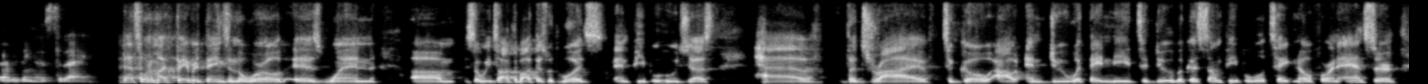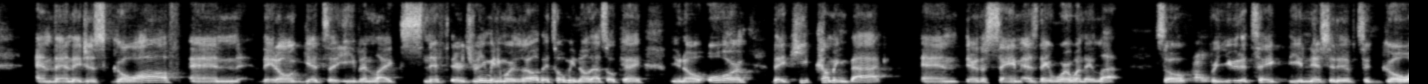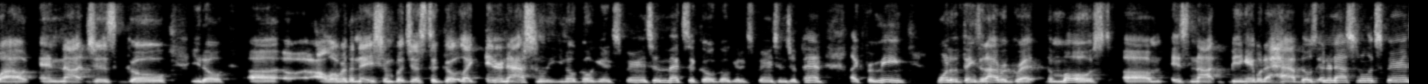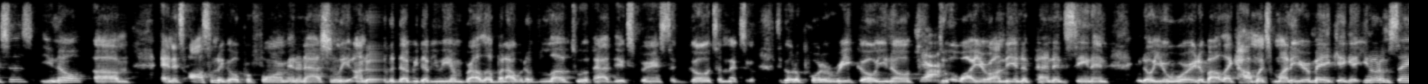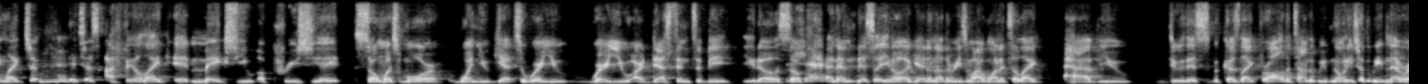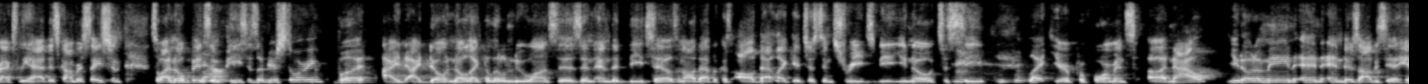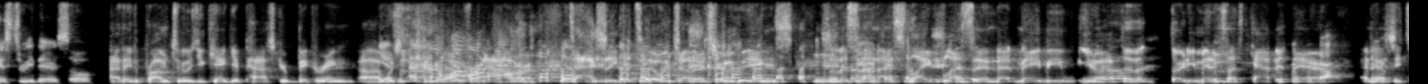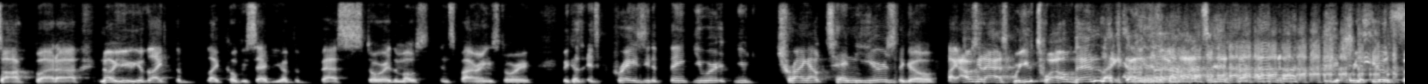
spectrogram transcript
everything is today. That's one of my favorite things in the world is when, um, so we talked about this with Woods and people who just have the drive to go out and do what they need to do because some people will take no for an answer and then they just go off and they don't get to even like sniff their dream anymore. Like, oh, they told me no, that's okay, you know, or they keep coming back and they're the same as they were when they left. So Right. for you to take the initiative to go out and not just go, you know, uh, all over the nation, but just to go like internationally, you know, go get experience in Mexico, go get experience in Japan. Like for me, one of the things that I regret the most um, is not being able to have those international experiences, you know? Um, and it's awesome to go perform internationally under the WWE umbrella, but I would have loved to have had the experience to go to Mexico, to go to Puerto Rico, you know, Yeah. do it while you're on the independent scene and, you know, you're worried about like how much money you're making. You know what I'm saying? Like, it just, I feel like it makes you appreciate so much more when you get to where you, where you are destined to be, you know? So, sure. and then this, you know, again, another reason why I wanted to like have you do this is because like for all the time that we've known each other, we've never actually had this conversation. So I know bits No. and pieces of your story, but I, I don't know like the little nuances and, and the details and all that because all that like it just intrigues me, you know, to see like your performance uh, now, you know what I mean? And and there's obviously a history there. So I think the problem too is you can't get past your bickering, uh, Yes. which can go on for an hour to actually get to know each other as human beings. So this is a nice life lesson that maybe you know, You know? after the thirty minutes, let's cap it there and Yep. actually talk. But uh, no, you you have like the like Kofi said, you have the best story, the most inspiring story because it's crazy to think you were you trying out 10 years ago. Like I was gonna ask, were you 12 then? Like how is that possible? Were you- there's,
